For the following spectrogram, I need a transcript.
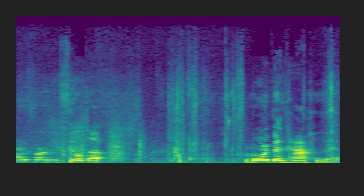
I've already filled up more than half of it.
